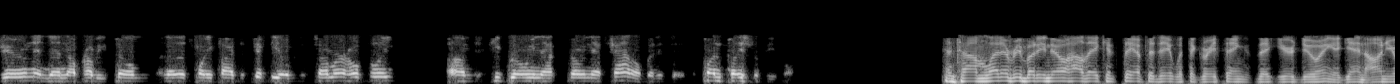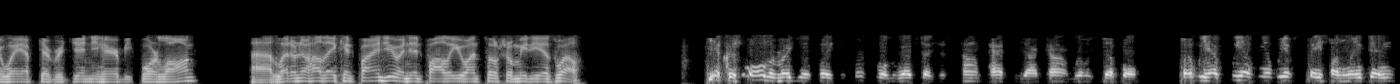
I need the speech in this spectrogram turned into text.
June, and then I'll probably film another 25 to 50 over the summer, hopefully. Um, just keep growing that growing that channel, but it's, it's a fun place for people. And Tom, let everybody know how they can stay up to date with the great things that you're doing. Again, on your way up to Virginia here before long. Uh, let them know how they can find you and then follow you on social media as well. Yeah, Chris, all the regular places. First of all, the website is just tompatri.com, really simple. But we have we have you know we have space on LinkedIn,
